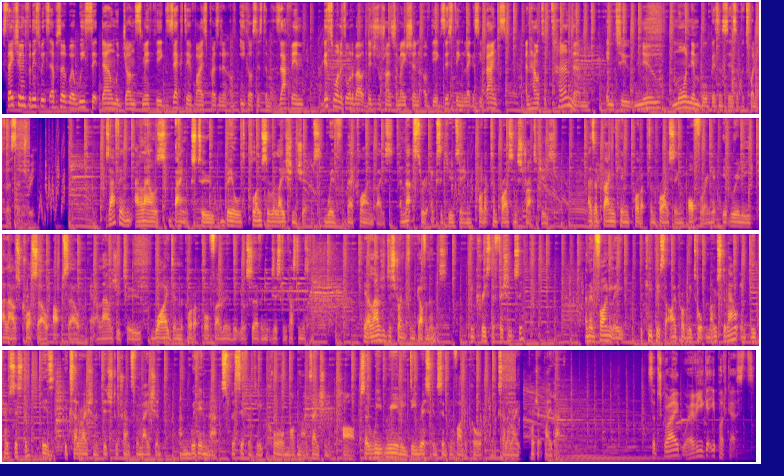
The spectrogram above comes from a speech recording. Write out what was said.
Stay tuned for this week's episode where we sit down with John Smith, the Executive Vice President of Ecosystem at Zafin. This one is all about digital transformation of the existing legacy banks and how to turn them into new, more nimble businesses of the 21st century. Zafin allows banks to build closer relationships with their client base, and that's through executing product and pricing strategies as a banking product and pricing offering, it, really allows cross sell, upsell. It allows you to widen the product portfolio that you're serving existing customers. It allows you to strengthen governance, increased efficiency. And then finally, the key piece that I probably talk most about in ecosystem is the acceleration of digital transformation, and within that, specifically core modernization at heart. So we really de risk and simplify the core and accelerate project payback. Subscribe wherever you get your podcasts.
